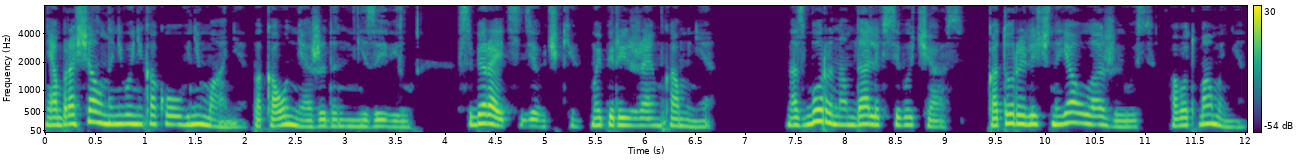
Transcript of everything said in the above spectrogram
не обращал на него никакого внимания, пока он неожиданно не заявил. «Собирайтесь, девочки, мы переезжаем ко мне». На сборы нам дали всего час, в который лично я уложилась, а вот мама нет.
